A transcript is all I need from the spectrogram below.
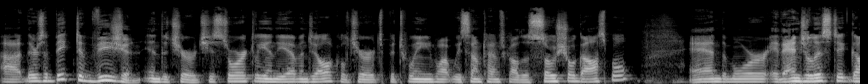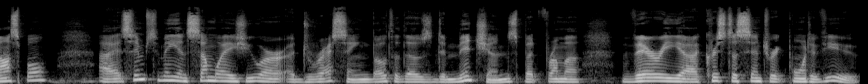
uh, there's a big division in the church, historically in the evangelical church, between what we sometimes call the social gospel and the more evangelistic gospel. Uh, it seems to me in some ways you are addressing both of those dimensions, but from a very uh, Christocentric point of view.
